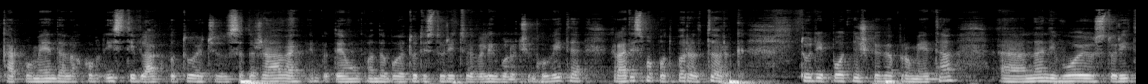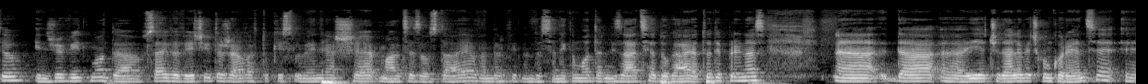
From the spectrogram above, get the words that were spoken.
kar pomeni, da lahko isti vlak potuje čez vse države in potem upam, da bojo tudi storitve veliko bolj učinkovite. Hrati smo podprli trg tudi potniškega prometa eh, na nivoju storitev in že vidimo, da vsaj v večjih državah, tukaj Slovenija še malce zaostaja, vendar vidim, da se neka modernizacija dogaja tudi pri nas. Eh, da eh, je če dalje več konkurence eh,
